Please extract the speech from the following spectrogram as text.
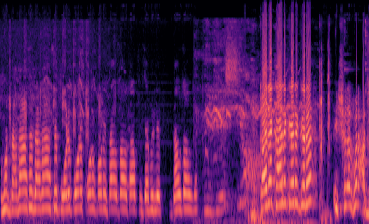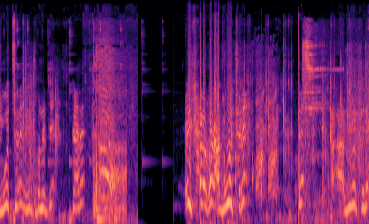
তোমার দাদা আছে দাদা আছে পরে পরে পরে পরে দাও দাও দাও পিতা বিলে দাও দাও দাও। কারে কারে কারে কারে? এই শালা ঘর আজু হচ্ছে রে রিলস বানাতে কারে? এই শালা ঘর আজু হচ্ছে রে আজু হচ্ছে রে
